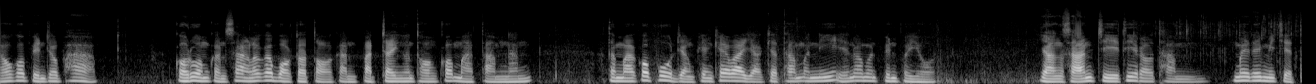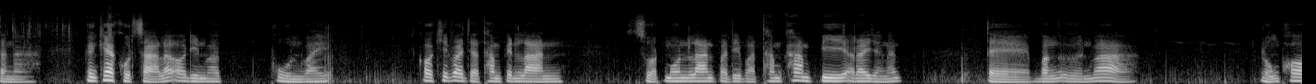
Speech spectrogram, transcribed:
เขาก็เป็นเจ้าภาพ ก็ร่วมกันสร้างแล้วก็บอกต่อๆกันปัจจัยเงินทองก็มาตามนั้นตมาก็พูดอย่างเพียงแค่ว่าอยากจะทำอันนี้เห็นว่ามันเป็นประโยชน์ อย่างสารจีที่เราทำไม่ได้มีเจตนาเพียงแค่ขุดสระแล้วเอาดินมาพูนไว้ ก็คิดว่าจะทำเป็นลานสวดมนต์ลานปฏิบัติทำข้ามปีอะไรอย่างนั้น แต่บังเอิญว่า หลวงพ่อ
